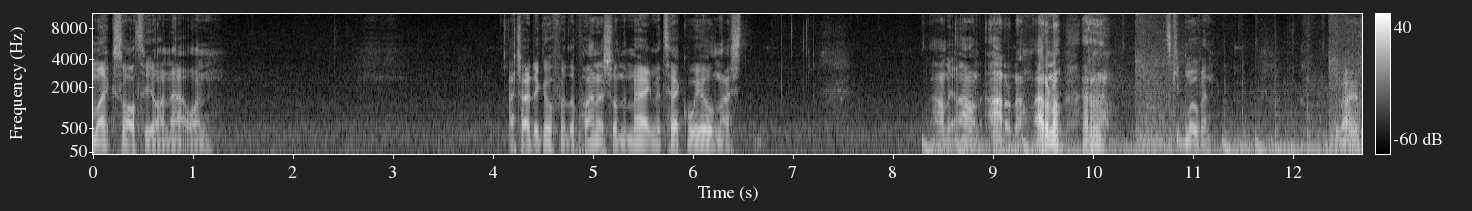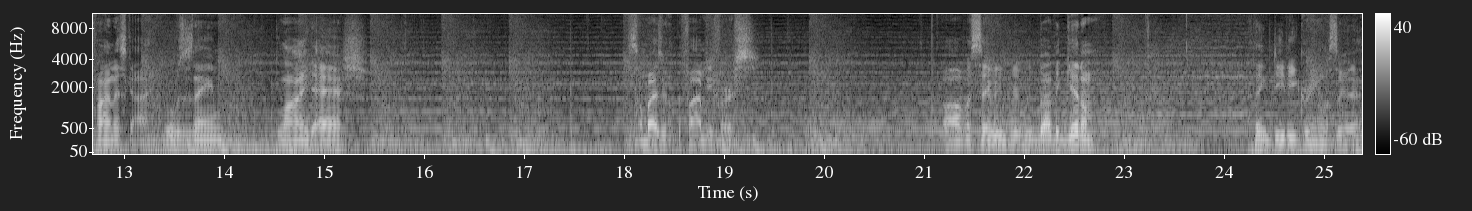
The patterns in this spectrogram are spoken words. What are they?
I'm like salty on that one. I tried to go for the punish on the Magnatech wheel, and I. I don't, I don't. I don't know. I don't know. I don't know. Let's keep moving. If I can find this guy, what was his name? Blind Ash. Somebody's gonna have to find me first. Oh, but say we we about to get him. I think DD Green was the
